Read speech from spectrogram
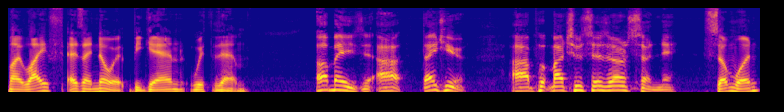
My life as I know it began with them. Amazing. Uh, thank you. I'll put my two cents on Sunday. Someone,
